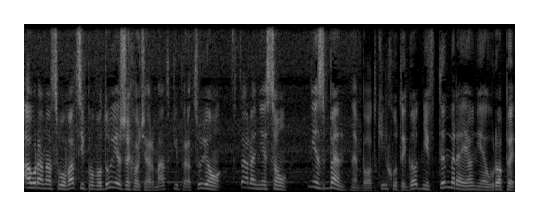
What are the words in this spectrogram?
Aura na Słowacji powoduje, że choć armatki pracują, wcale nie są niezbędne, bo od kilku tygodni w tym rejonie Europy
